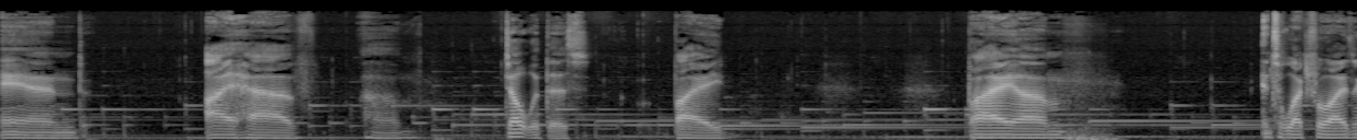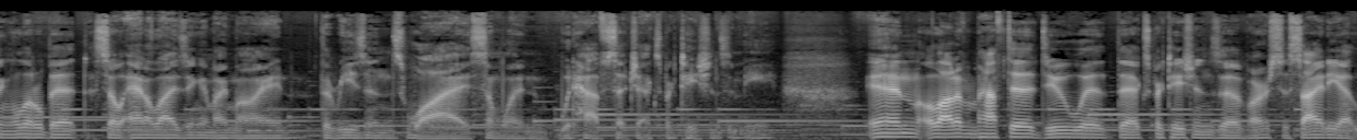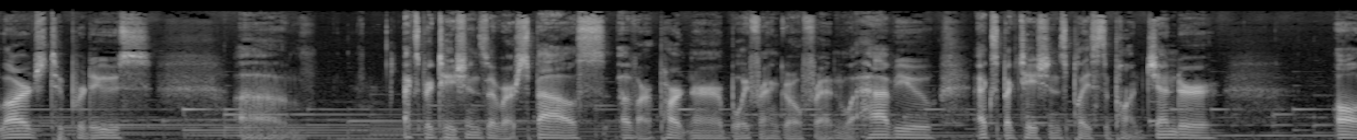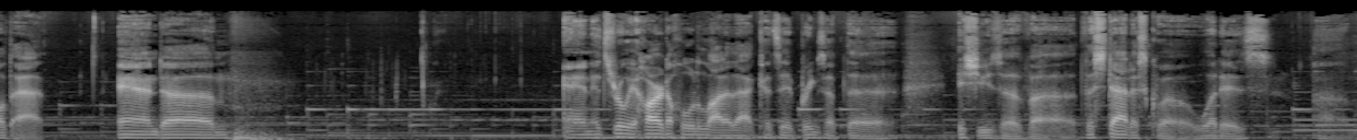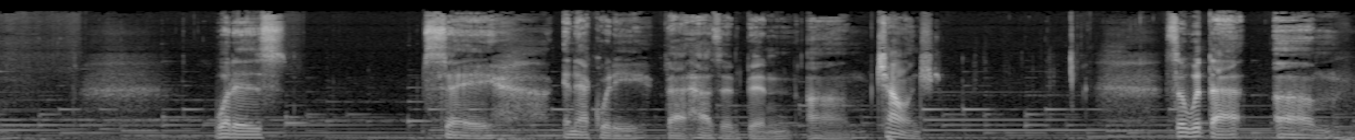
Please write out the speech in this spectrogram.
And I have um, dealt with this by by um, intellectualizing a little bit, so analyzing in my mind the reasons why someone would have such expectations of me. And a lot of them have to do with the expectations of our society at large to produce um, expectations of our spouse, of our partner, boyfriend, girlfriend, what have you, expectations placed upon gender, all that. And, um, and it's really hard to hold a lot of that because it brings up the issues of uh, the status quo. What is, um, what is, say, inequity that hasn't been um, challenged. So, with that, um,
